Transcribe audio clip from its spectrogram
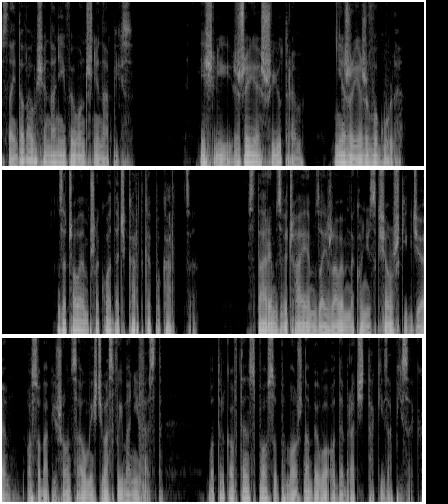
Znajdował się na niej wyłącznie napis: Jeśli żyjesz jutrem, nie żyjesz w ogóle. Zacząłem przekładać kartkę po kartce. Starym zwyczajem zajrzałem na koniec książki, gdzie osoba pisząca umieściła swój manifest, bo tylko w ten sposób można było odebrać taki zapisek.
